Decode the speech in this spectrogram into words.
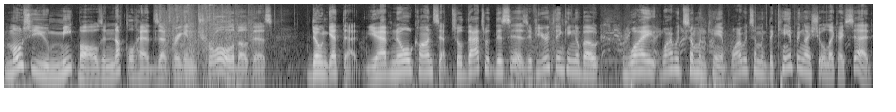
most of you meatballs and knuckleheads that friggin' troll about this don't get that. You have no concept. So that's what this is. If you're thinking about why why would someone camp? Why would someone the camping I show like I said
